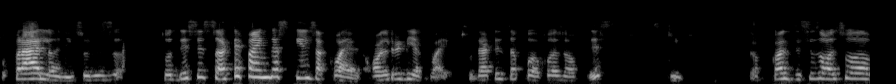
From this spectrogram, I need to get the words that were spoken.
So prior learning. So this is so this is certifying the skills acquired, already acquired. So that is the purpose of this scheme. So of course, this is also a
